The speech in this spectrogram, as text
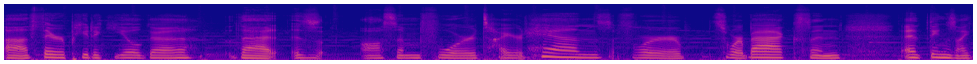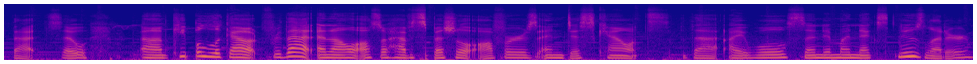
uh, therapeutic yoga that is awesome for tired hands, for sore backs, and and things like that. So um, keep a lookout for that, and I'll also have special offers and discounts that I will send in my next newsletter.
